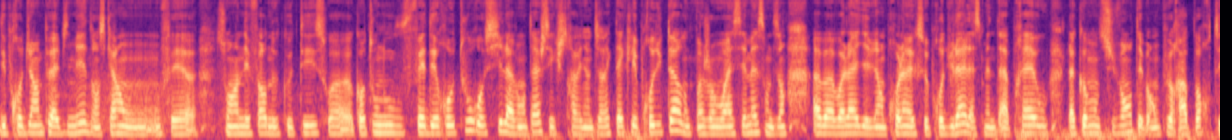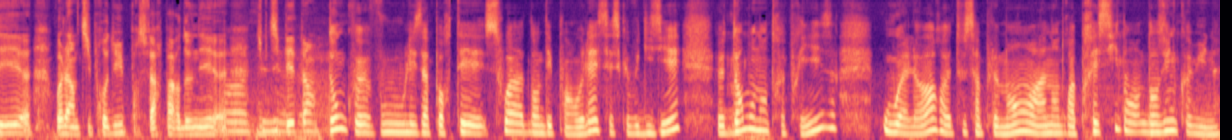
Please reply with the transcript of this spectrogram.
des produits un peu abîmés. Dans ce cas, on, fait soit un effort de notre côté, soit quand on nous fait des retours aussi. L'avantage, c'est que je travaille en direct avec les producteurs. Donc moi, j'envoie un SMS en disant ah bah voilà, il y avait un problème avec ce produit-là. La semaine d'après ou la commande suivante, et eh ben on peut rapporter voilà un petit produit pour se faire pardonner du petit pépin. Donc vous les apportez soit dans des points relais, c'est ce que vous disiez, dans mon entreprise, ou alors tout simplement à un endroit précis dans, dans une commune.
